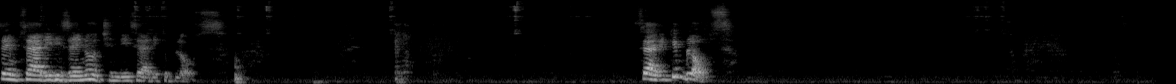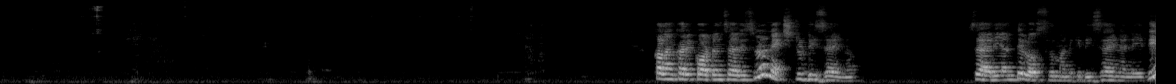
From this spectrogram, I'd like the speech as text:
సేమ్ శారీ డిజైన్ వచ్చింది ఈ శారీకి బ్లౌజ్ శారీకి బ్లౌజ్ కలంకారీ కాటన్ శారీస్లో నెక్స్ట్ డిజైన్ శారీ అంతే వస్తుంది మనకి డిజైన్ అనేది.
